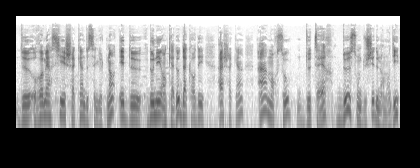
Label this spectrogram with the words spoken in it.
de remercier chacun de ses lieutenants et de donner en cadeau, d'accorder à chacun un morceau de terre de son duché de Normandie,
